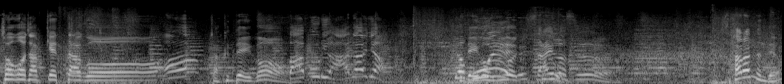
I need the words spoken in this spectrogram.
저거 잡겠다고. 어? 자, 근데 이거 마무리 안 하냐? 야 근데 이거 뭐해? 이거 사일러스 살았는데요?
